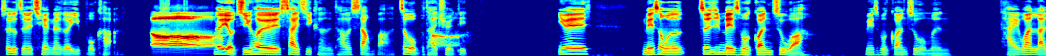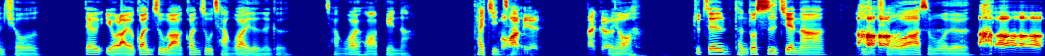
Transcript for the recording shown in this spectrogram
所以就直接签那个伊波卡了。哦，所以有机会赛季可能他会上吧？这我不太确定，哦，因为没什么，最近没什么关注啊，没什么关注我们台湾篮球。但有啦，有关注啊，关注场外的那个场外花边呐、啊，太精彩了。花边那个没有啊，就之前很多事件啊，赌球啊什么的。哦哦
